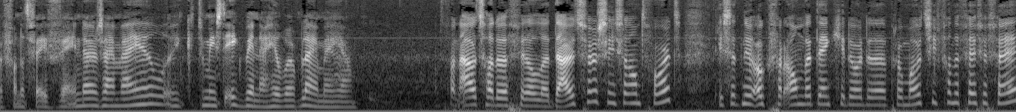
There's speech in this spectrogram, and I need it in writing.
van het VVV. En daar zijn wij heel... Ik, tenminste, ik ben daar heel erg blij mee, ja. Van ouds hadden we veel Duitsers in Zandvoort. Is het nu ook veranderd, denk je, door de promotie van de VVV?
